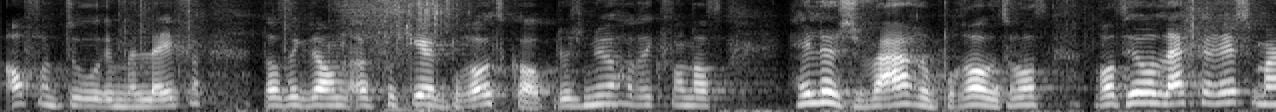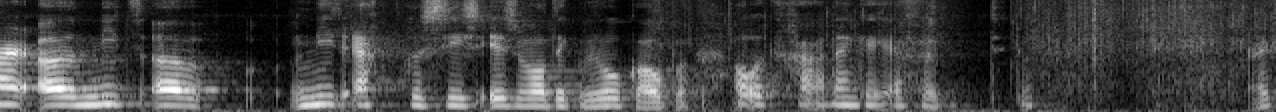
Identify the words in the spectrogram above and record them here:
af en toe in mijn leven, dat ik dan verkeerd brood koop. Dus nu had ik van dat hele zware brood, wat, wat heel lekker is, maar niet, niet echt precies is wat ik wil kopen. Oh, ik ga denk ik even... Ik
